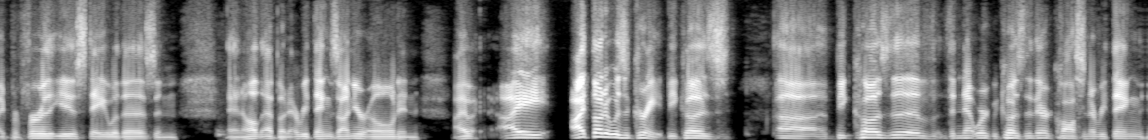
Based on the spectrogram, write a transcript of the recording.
i prefer that you stay with us and and all that but everything's on your own. And i i i thought it was great because uh because of the network because of their costs and everything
